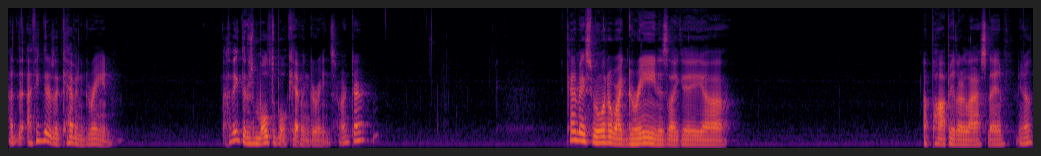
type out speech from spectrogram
I, th- I think there's a Kevin Green. I think there's multiple Kevin Greens, aren't there? Kind of makes me wonder why Green is like a uh, a popular last name, you know.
